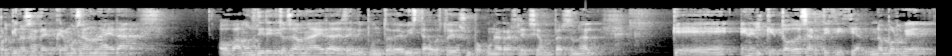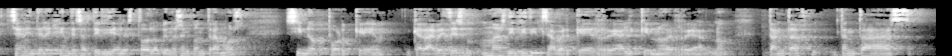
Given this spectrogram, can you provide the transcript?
porque nos acercamos a una era, o vamos directos a una era desde mi punto de vista, o esto ya es un poco una reflexión personal, que, en el que todo es artificial. No porque sean inteligencias artificiales todo lo que nos encontramos, sino porque cada vez es más difícil saber qué es real y qué no es real, ¿no? Tantas, tantas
